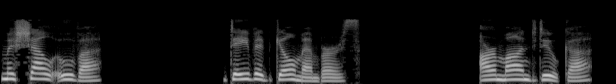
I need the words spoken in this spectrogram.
Michel Uva. David Gill members. Armand Duka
